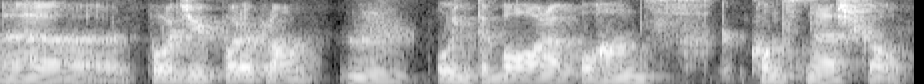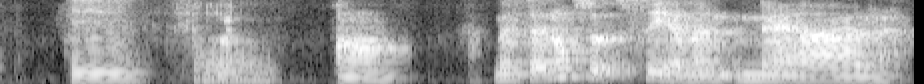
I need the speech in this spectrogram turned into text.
eh, på ett djupare plan. Och inte bara på hans konstnärskap. Mm. Ja. Men sen också scenen när...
